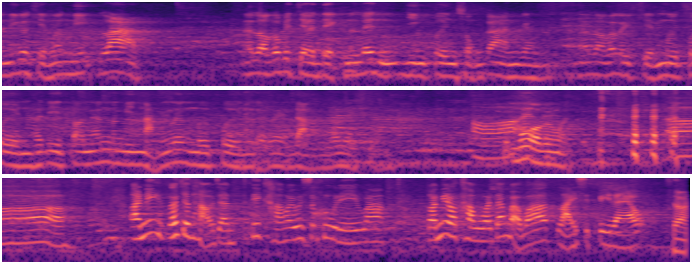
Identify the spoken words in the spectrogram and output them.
อันนี้ก็เขียนว่านิราชแล้วเราก็ไปเจอเด็กมันเล่นยิงปืนสงกรารกัน แล้วเราก็เลยเขียนมือปืนพอดีตอนนั้นมันมีหนังเรื่องมือปืนหรืออะไรดังก็เลยเขียนอ๋อมั่วไปหมดอ่าอันนี้เราจะถามอาจารย์ที่ค้างไว้เมื่อสักครู่นี้ว่า ตอนนี้เราทำไว้ตั้งแบบว่าหลายสิบปีแล้ว ใช่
